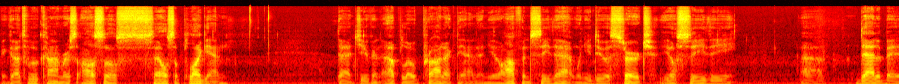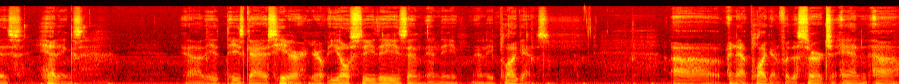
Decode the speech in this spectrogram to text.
because WooCommerce also sells a plugin that you can upload product in. And you'll often see that when you do a search, you'll see the uh, database headings. Uh, the, these guys here, you'll, you'll see these in, in the in the plugins, uh, in that plugin for the search. And uh,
